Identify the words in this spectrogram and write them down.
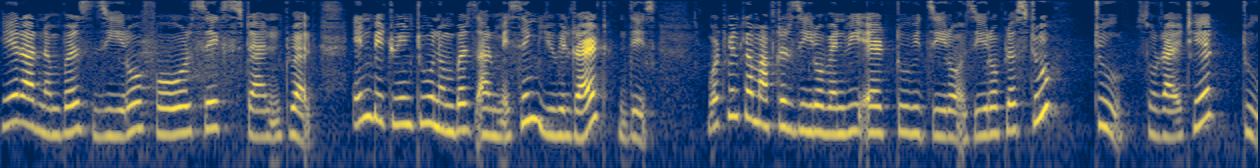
Here are numbers 0, 4, 6, 10, 12. In between two numbers are missing. You will write this. What will come after 0 when we add 2 with 0? 0 plus 2 2 so write here 2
